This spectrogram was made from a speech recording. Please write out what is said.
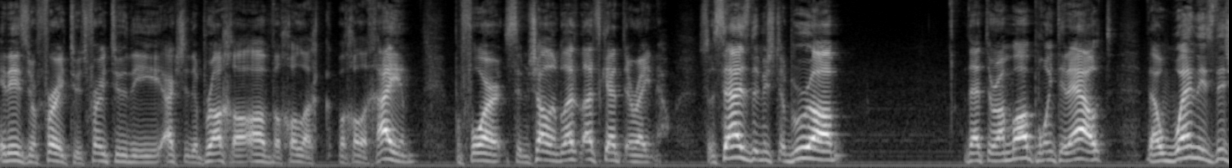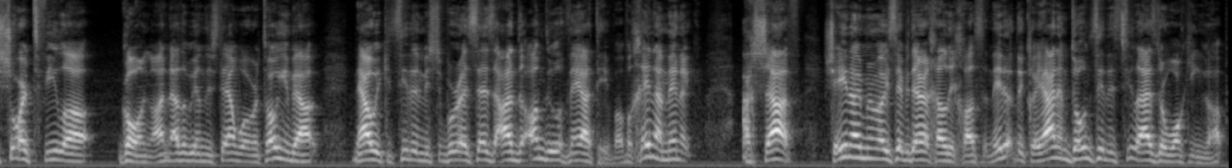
it is referring to. It's referring to the actually the bracha of v'chol Chaim before Sim Shalom. Let, us get there right now. So it says the Mishnah Berurah that the Ramah pointed out that when is this short tefillah going on? Now that we understand what we're talking about, now we can see that Mishnah Berurah says ad amdu aminik achshav. And they the Koyanim don't say this tefillah as they're walking up.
